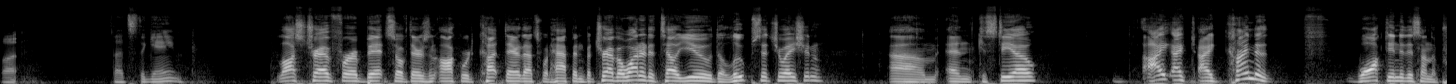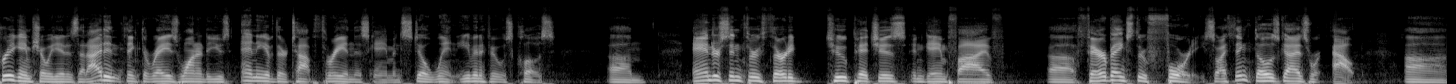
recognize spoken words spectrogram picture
But that's the game. Lost Trev for a bit, so if there's an awkward cut there, that's what happened. But Trev, I wanted to tell you the Loup situation um, and Castillo. I I, I kind of walked into this on the pregame show we did is that I didn't think the Rays wanted to use any of their top three in this game and still win, even if it was close. Um, Anderson threw 32 pitches in game five. Uh, Fairbanks threw 40. So I think those guys were out. Uh,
